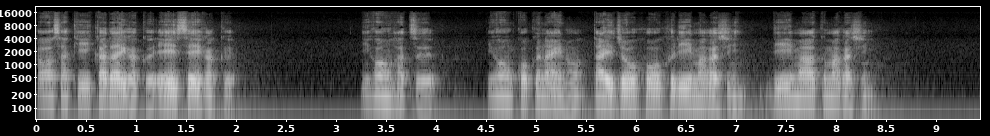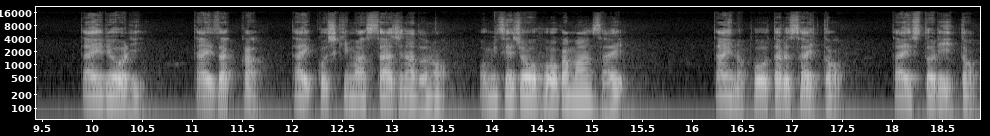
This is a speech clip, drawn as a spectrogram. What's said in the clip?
川崎医科大学衛生学日本初日本国内のタイ情報フリーマガジン D マークマガジンタイ料理、タイ雑貨、タイ古式マッサージなどのお店情報が満載。タイのポータルサイト、タイストリート。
